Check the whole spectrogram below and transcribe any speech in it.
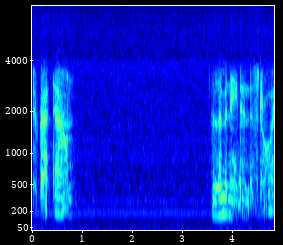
to cut down, eliminate, and destroy.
